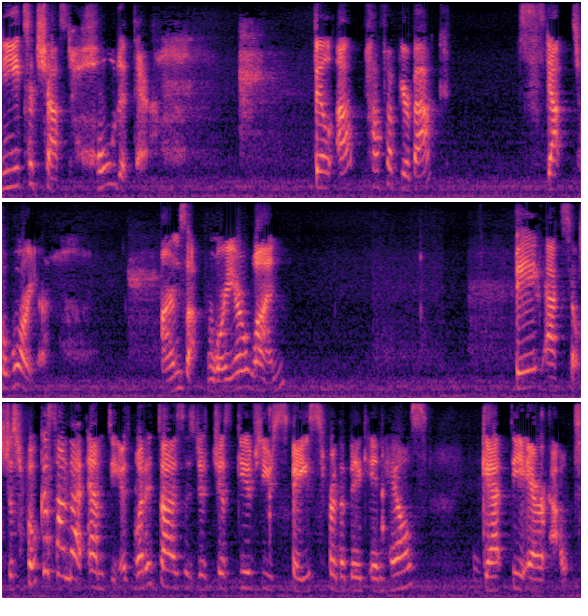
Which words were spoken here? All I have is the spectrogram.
Knee to just Hold it there. Fill up. Puff up your back. Step to warrior. Arms up. Warrior one. Big exhales. Just focus on that empty. What it does is just, just gives you space for the big inhales. Get the air out.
